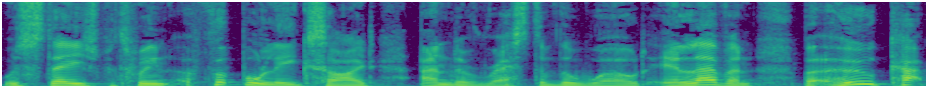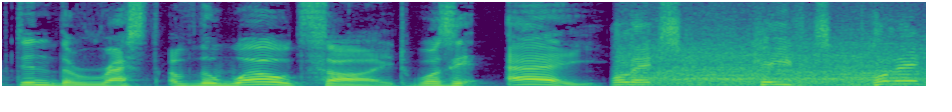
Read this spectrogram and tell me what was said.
was staged between a Football League side and a rest of the world 11. But who captained the rest of the world side? Was it A? Pull it, Keith, pull it,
